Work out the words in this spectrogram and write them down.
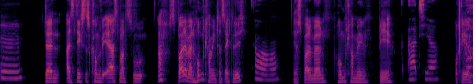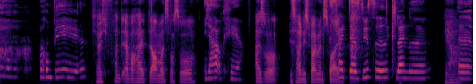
Mm. Denn als nächstes kommen wir erstmal zu ach, Spider-Man Homecoming tatsächlich. Oh. Ja, Spider-Man Homecoming B. A-Tier. Okay. Oh, warum B? Ja, ich fand, er war halt damals noch so. Ja, okay. Also, ist halt nicht Spider-Man 2. Ist halt der süße kleine ja. äh,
